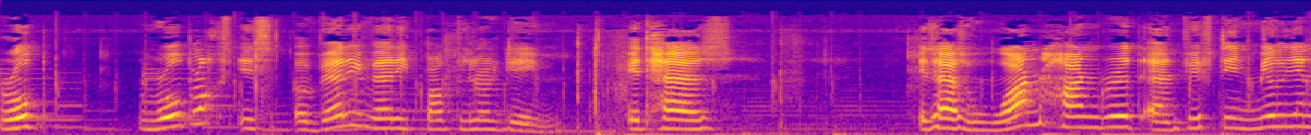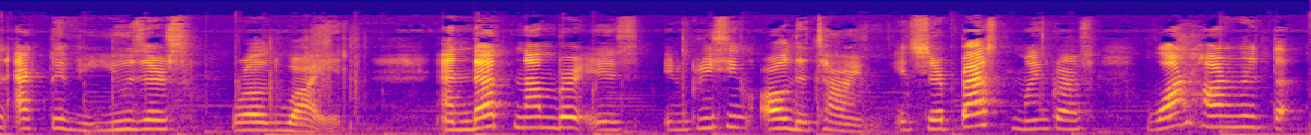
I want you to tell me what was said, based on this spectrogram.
Rob- Roblox is a very very popular game. It has it has 115 million active users worldwide, and that number is increasing all the time. It surpassed Minecraft's 100,000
